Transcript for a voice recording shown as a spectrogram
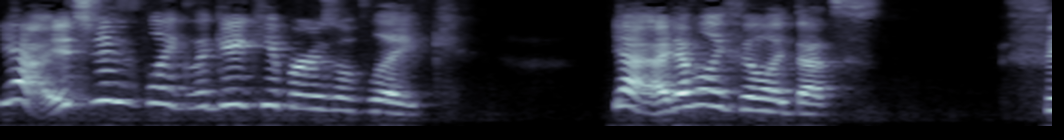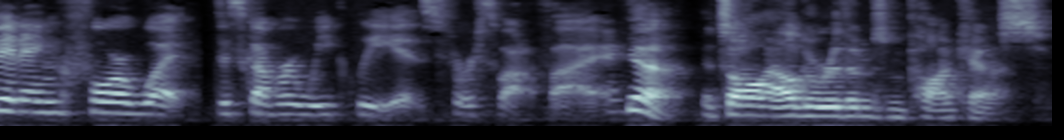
yeah, it's just like the gatekeepers of like, yeah, I definitely feel like that's fitting for what Discover Weekly is for Spotify. Yeah, it's all algorithms and podcasts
